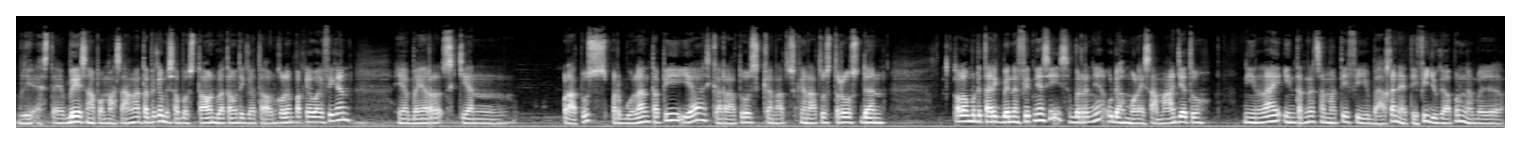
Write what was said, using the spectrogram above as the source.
Beli STB sama pemasangan tapi kan bisa bos tahun 2 tahun 3 tahun. Kalau yang pakai wifi kan ya bayar sekian ratus per bulan tapi ya sekian ratus sekian ratus sekian ratus terus. Dan kalau mau ditarik benefitnya sih sebenarnya udah mulai sama aja tuh. Nilai internet sama TV bahkan ya TV juga pun ngambil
